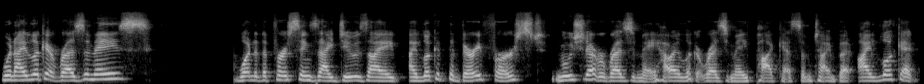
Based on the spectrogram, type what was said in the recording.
When I look at resumes, one of the first things I do is I I look at the very first. We should have a resume. How I look at resume podcast sometime, but I look at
